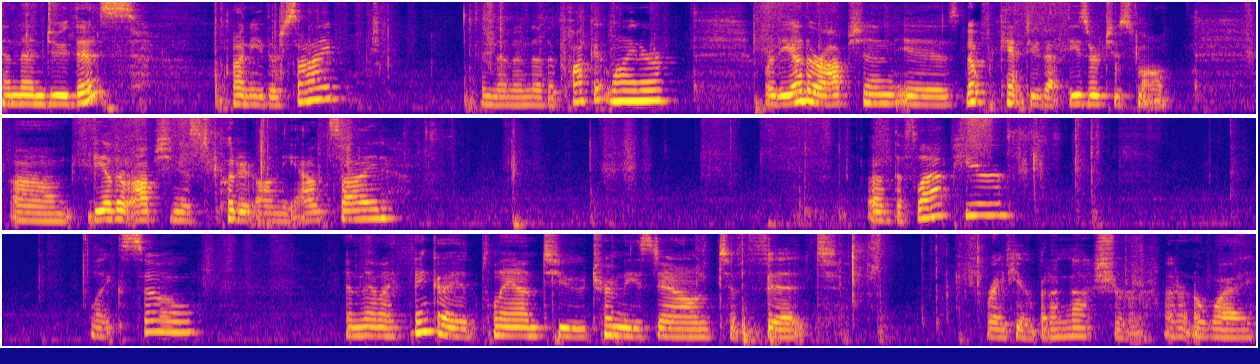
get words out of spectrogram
And then do this on either side. And then another pocket liner. Or the other option is, nope, can't do that. These are too small. Um, the other option is to put it on the outside of the flap here, like so. And then I think I had planned to trim these down to fit right here, but I'm not sure. I don't know why.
